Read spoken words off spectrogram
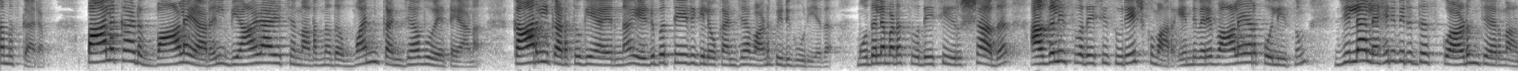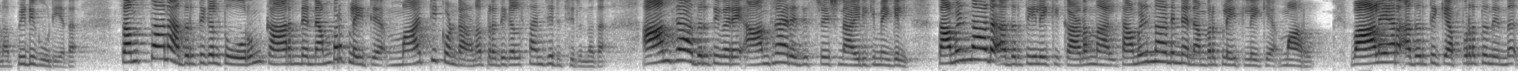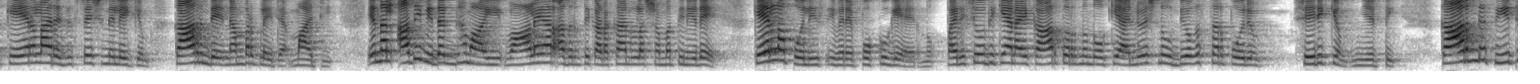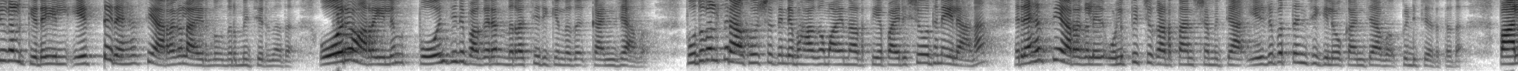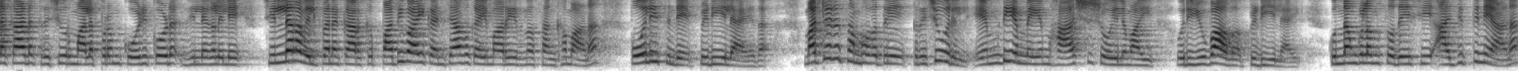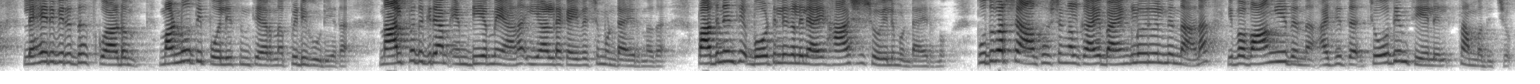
നമസ്കാരം. പാലക്കാട് വാളയാറിൽ വ്യാഴാഴ്ച നടന്നത് വൻ കഞ്ചാവ് വേട്ടയാണ്. കാറിൽ കടത്തുകയായിരുന്ന എഴുപത്തിയേഴ് കിലോ കഞ്ചാവാണ് പിടികൂടിയത്. മുതലമട സ്വദേശി ഇർഷാദ് അഗളി സ്വദേശി സുരേഷ് കുമാർ എന്നിവരെ വാളയാർ പോലീസും ജില്ലാ ലഹരിവിരുദ്ധ സ്ക്വാഡും ചേർന്നാണ് പിടികൂടിയത്. സംസ്ഥാന അതിർത്തികൾ തോറും കാറിന്റെ നമ്പർ പ്ലേറ്റ് മാറ്റിക്കൊണ്ടാണ് പ്രതികൾ സഞ്ചരിച്ചിരുന്നത്. ആന്ധ്ര അതിർത്തി വരെ ആന്ധ്ര രജിസ്ട്രേഷൻ ആയിരിക്കുമെങ്കിൽ തമിഴ്നാട് അതിർത്തിയിലേക്ക് കടന്നാൽ തമിഴ്നാടിന്റെ നമ്പർ പ്ലേറ്റിലേക്ക് മാറും. വാളയാർ അതിർത്തിക്ക് അപ്പുറത്ത് നിന്ന് കേരള രജിസ്ട്രേഷനിലേക്കും കാറിന്റെ നമ്പർ പ്ലേറ്റ് മാറ്റി. എന്നാൽ അതിവിദഗ്ധമായി വാളയാർ അതിർത്തി കടക്കാനുള്ള ശ്രമത്തിനിടെ കേരള പോലീസ് ഇവരെ പൊക്കുകയായിരുന്നു. പരിശോധിക്കാനായി കാർ തുറന്നു നോക്കിയ അന്വേഷണ ഉദ്യോഗസ്ഥർ പോലും ശരിക്കും ഞെട്ടി. കാറിന്റെ സീറ്റുകൾക്കിടയിൽ എട്ട് രഹസ്യ അറകളായിരുന്നു നിർമ്മിച്ചിരുന്നത്. ഓരോ അറയിലും സ്പോഞ്ചിന് പകരം നിറച്ചിരിക്കുന്നത് കഞ്ചാവ്. പുതുവത്സരാഘോഷത്തിന്റെ ഭാഗമായി നടത്തിയ പരിശോധനയിലാണ് രഹസ്യ അറകളിൽ ഒളിപ്പിച്ചു കടത്താൻ ശ്രമിച്ച എഴുപത്തഞ്ച് കിലോ കഞ്ചാവ് പിടിച്ചെടുത്തത്. പാലക്കാട് തൃശൂർ മലപ്പുറം കോഴിക്കോട് ജില്ലകളിലെ ചില്ലറ വിൽപ്പനക്കാർക്ക് പതിവായി കഞ്ചാവ് കൈമാറിയിരുന്ന സംഘമാണ് പോലീസിന്റെ പിടിയിലായത്. മറ്റൊരു സംഭവത്തിൽ തൃശൂരിൽ എം ഡി എം എയും ഹാഷ് ഷോയിലുമായി ഒരു യുവാവ് പിടിയിലായി. കുന്നംകുളം സ്വദേശി അജിത്തിനെയാണ് ലഹരിവിരുദ്ധ സ്ക്വാഡും മണ്ണൂത്തി പോലീസും ചേർന്ന് പിടികൂടിയത്. നാൽപ്പത് gram M D M A ആണ് ഇയാളുടെ കൈവശം ഉണ്ടായിരുന്നത് പതിനഞ്ച് ബോട്ടിലുകളിലായി ഹാഷ് ഷോയിലും ഉണ്ടായിരുന്നു. പുതുവർഷ ആഘോഷങ്ങൾക്കായി ബാംഗ്ലൂരുവിൽ നിന്നാണ് ഇവ വാങ്ങിയതെന്ന് അജിത്ത് ചോദ്യം ചെയ്യലിൽ സമ്മതിച്ചു.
